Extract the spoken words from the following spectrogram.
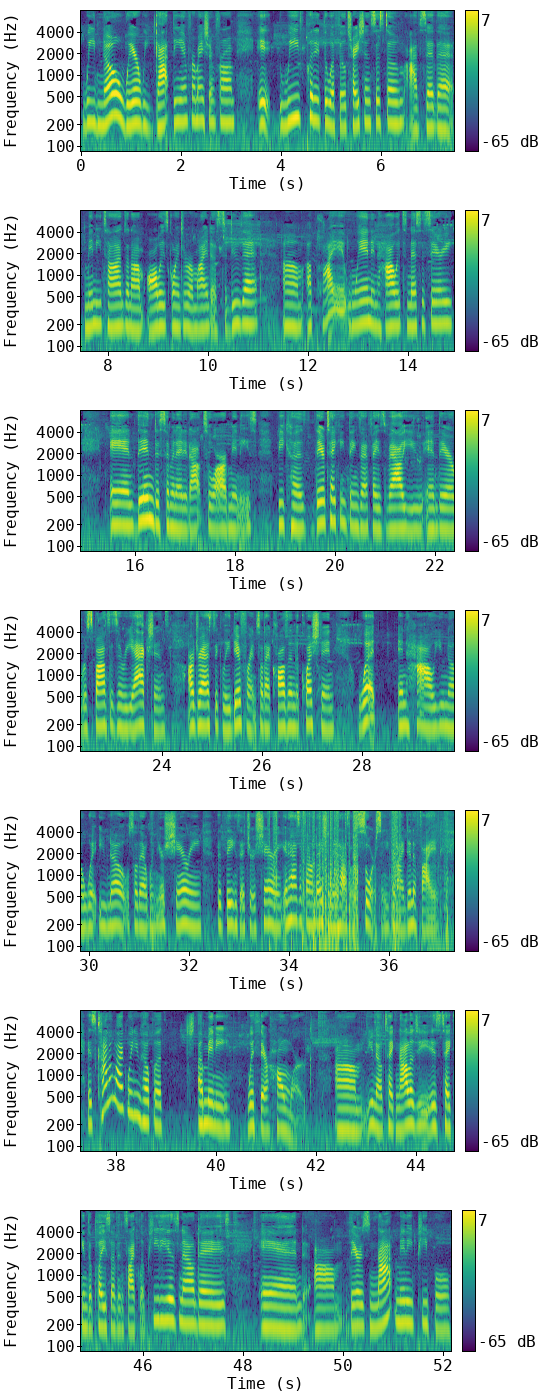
we know where we got the information from. It we've put it through a filtration system. I've said that many times, and I'm always going to remind us to do that. Um, apply it when and how it's necessary, and then disseminate it out to our minis because they're taking things at face value and their responses and reactions are drastically different. So that causing the question, what and how you know what you know so that when you're sharing the things that you're sharing it has a foundation it has a source and you can identify it. It's kind of like when you help a, a mini with their homework. Um, you know technology is taking the place of encyclopedias nowadays and um, there's not many people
